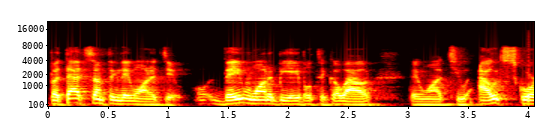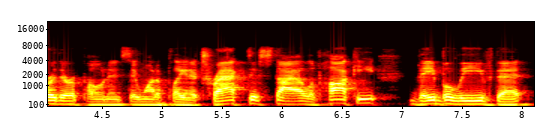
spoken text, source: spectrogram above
but that's something they want to do. They want to be able to go out. They want to outscore their opponents. They want to play an attractive style of hockey. They believe that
